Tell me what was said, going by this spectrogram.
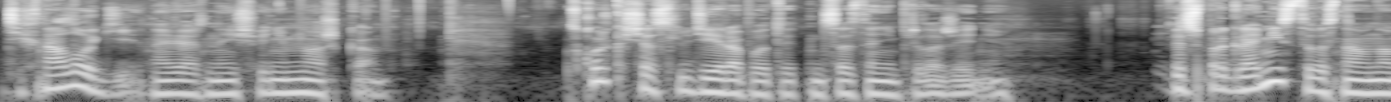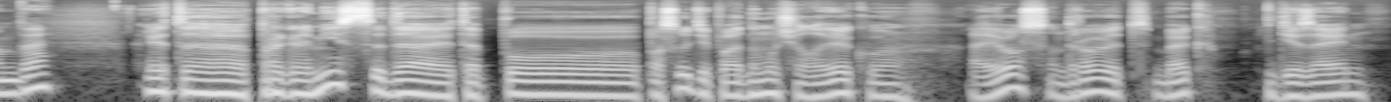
технологии, наверное, еще немножко. Сколько сейчас людей работает над созданием приложения? Это же программисты в основном, да? Это программисты, да, это по, по сути по одному человеку. iOS, Android, Back, дизайн —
